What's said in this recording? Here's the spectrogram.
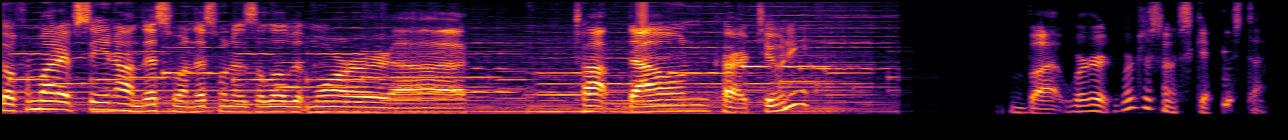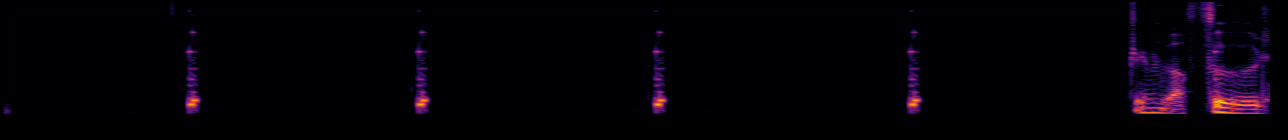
So from what I've seen on this one, this one is a little bit more uh, top-down cartoony. But we're we're just gonna skip this time. Dreaming about food.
